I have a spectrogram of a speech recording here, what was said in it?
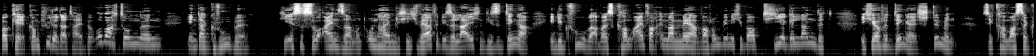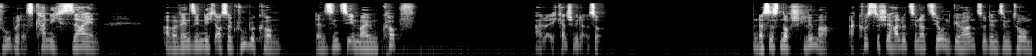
Okay, Computerdatei. Beobachtungen in der Grube. Hier ist es so einsam und unheimlich. Ich werfe diese Leichen, diese Dinger in die Grube, aber es kommen einfach immer mehr. Warum bin ich überhaupt hier gelandet? Ich höre Dinge, Stimmen. Sie kommen aus der Grube, das kann nicht sein. Aber wenn sie nicht aus der Grube kommen, dann sind sie in meinem Kopf. Alter, ich kann schon wieder so. Und das ist noch schlimmer. Akustische Halluzinationen gehören zu den Symptomen.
